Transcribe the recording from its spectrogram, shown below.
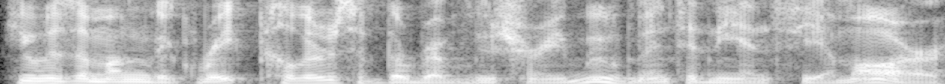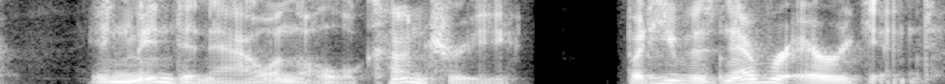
He was among the great pillars of the revolutionary movement in the NCMR, in Mindanao, and the whole country, but he was never arrogant,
